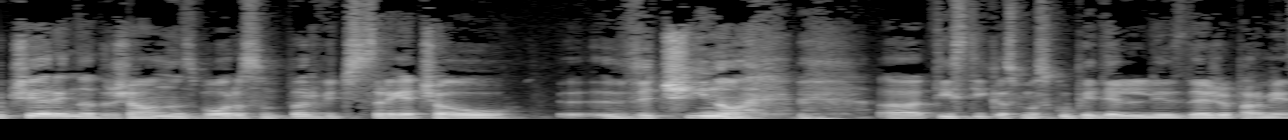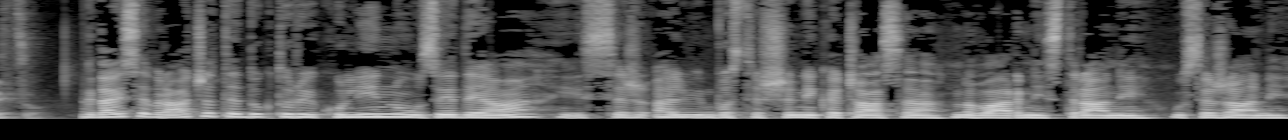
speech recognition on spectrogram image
včeraj na državnem zboru sem prvič srečal večino uh, tistih, ki smo skupaj delali zdaj že par mesecev. Kdaj se vračate, doktor Jekolin, v ZDA, Sež ali boste še nekaj časa na varni strani v Sežani?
